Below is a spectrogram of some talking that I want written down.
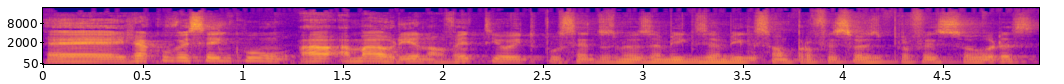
É, já conversei com a, a, maioria, 98% dos meus amigos e amigas são professores e professoras.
